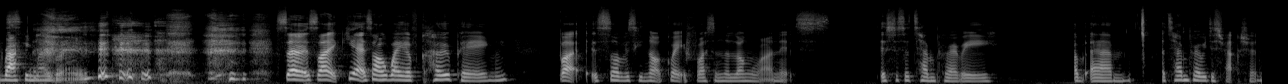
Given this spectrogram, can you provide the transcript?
racking my brain. so it's like yeah it's our way of coping but it's obviously not great for us in the long run it's it's just a temporary um a temporary distraction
